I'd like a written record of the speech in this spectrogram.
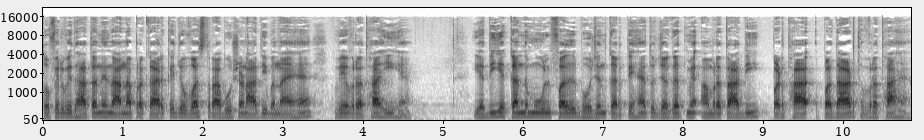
तो फिर विधाता ने नाना प्रकार के जो वस्त्र, आभूषण आदि बनाए हैं, वे व्रथा ही हैं। यदि ये कंद, मूल, फल भोजन करते हैं तो जगत में अमृत आदि पदार्थ व्रथा हैं।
